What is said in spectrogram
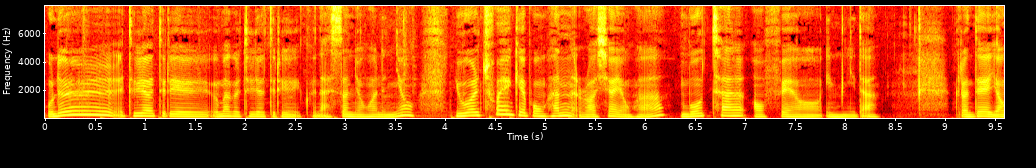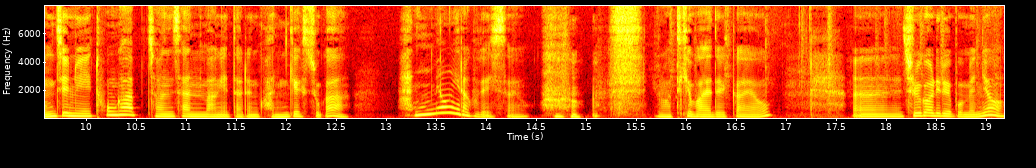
오늘 들려드릴, 음악을 들려드릴 그 낯선 영화는요, 6월 초에 개봉한 러시아 영화, 모탈 어페어입니다. 그런데 영진위 통합 전산망에 따른 관객 수가 한 명이라고 돼 있어요. 이걸 어떻게 봐야 될까요? 어, 줄거리를 보면요.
